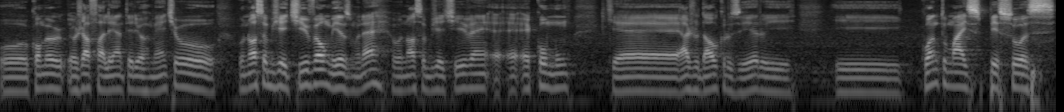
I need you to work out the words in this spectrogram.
o, como eu, eu já falei anteriormente, o, o nosso objetivo é o mesmo, né? O nosso objetivo é, é, é comum, que é ajudar o Cruzeiro e, e quanto mais pessoas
